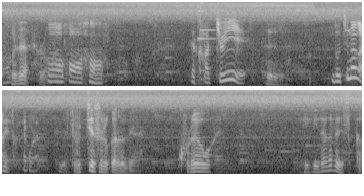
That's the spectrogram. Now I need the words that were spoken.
これだよほら。あはあはあはあ。いやかっちょいい。うん。どっち流れですかねこれ。どっちにするかなんでこれを右流れですか。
